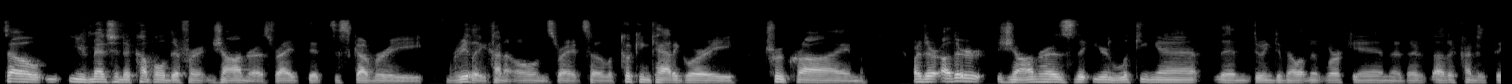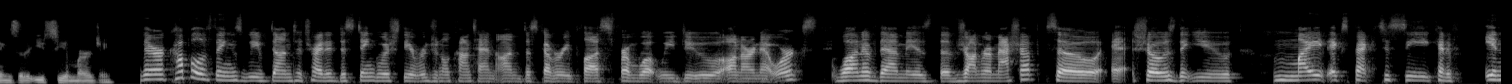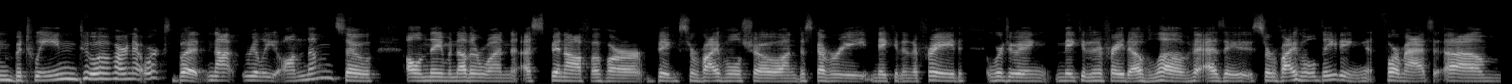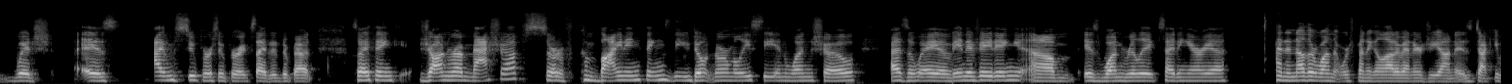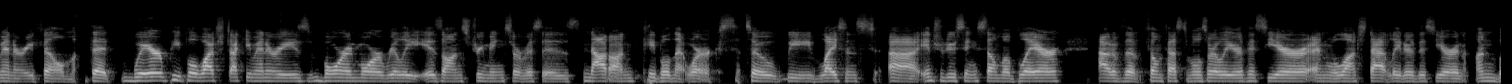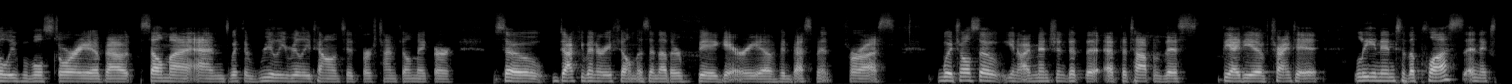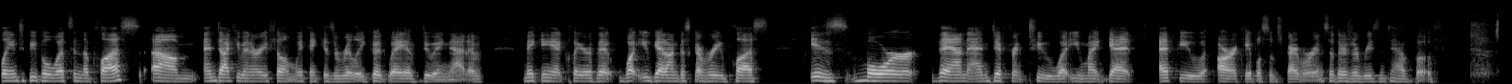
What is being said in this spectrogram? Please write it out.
So you've mentioned a couple different genres, right? That Discovery really kind of owns, right? So the cooking category, true crime. Are there other genres that you're looking at and doing development work in? Are there other kinds of things that you see emerging? There are a couple of things we've done to try to distinguish the original content on Discovery Plus from what we do on our networks. One of them is the genre mashup. So, it shows that you might expect to see kind of in between two of our networks, but not really on them. So I'll name another one, a spinoff of our big survival show on Discovery, Naked and Afraid. We're doing Naked and Afraid of Love as a survival dating format, um, which is I'm super, super excited about. So I think genre mashups, sort of combining things that you don't normally see in one show as a way of innovating, um, is one really exciting area. And another one that we're spending a lot of energy on is documentary film, that where people watch documentaries more and more really is on streaming services, not on cable networks. So we licensed uh, Introducing Selma Blair out of the film festivals earlier this year, and we'll launch that later this year. An unbelievable story about Selma and with a really, really talented first time filmmaker. So, documentary film is another big area of investment for us which also you know i mentioned at the at the top of this the idea of trying to lean into the plus and explain to people what's in the plus. Um, and documentary film, we think, is a really good way of doing that, of making it clear that what you get on Discovery Plus is more than and different to what you might get if you are a cable subscriber. And so there's a reason to have both.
